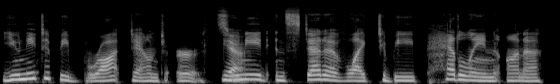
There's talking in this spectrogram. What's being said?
you need to be brought down to earth. So Yeah. you need, instead of like to be pedaling on a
